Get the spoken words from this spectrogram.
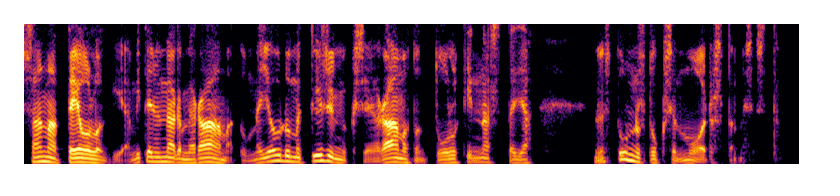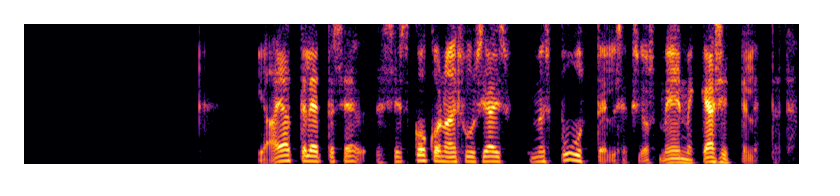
sanateologiaa, miten ymmärrämme raamatun, me joudumme kysymykseen raamatun tulkinnasta ja myös tunnustuksen muodostamisesta. Ja ajattelen, että se siis kokonaisuus jäisi myös puutteelliseksi, jos me emme käsittele tätä.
